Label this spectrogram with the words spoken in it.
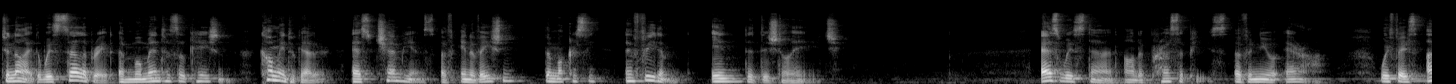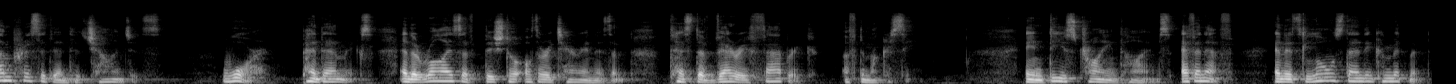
Tonight, we celebrate a momentous occasion coming together as champions of innovation, democracy, and freedom in the digital age. As we stand on the precipice of a new era, we face unprecedented challenges. War, pandemics, and the rise of digital authoritarianism test the very fabric of democracy. In these trying times, FNF and its long-standing commitment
